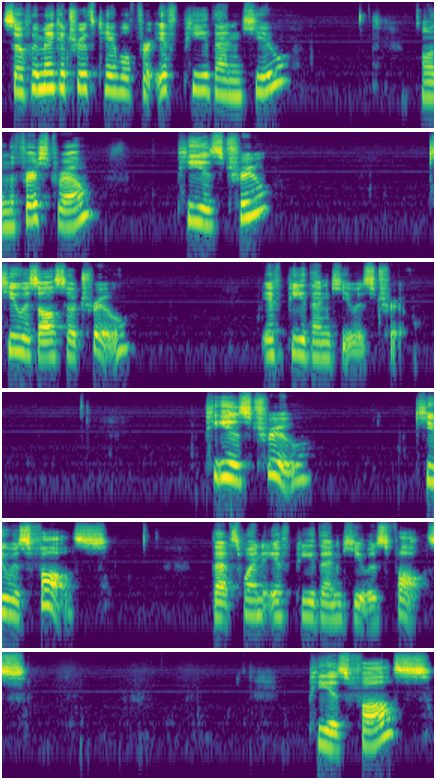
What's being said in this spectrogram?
So if we make a truth table for if P then Q, on the first row, P is true, Q is also true, if P then Q is true. P is true, Q is false. That's when if P then Q is false. P is false,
